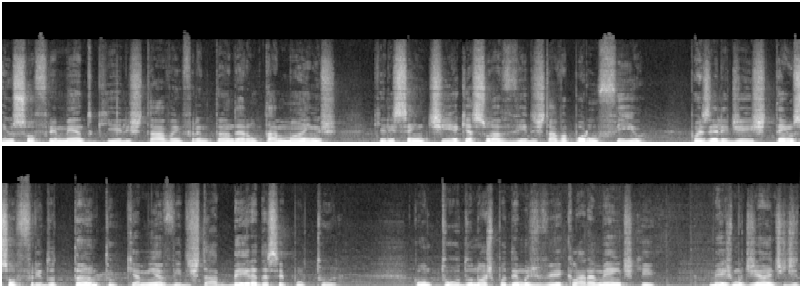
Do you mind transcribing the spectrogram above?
e o sofrimento que ele estava enfrentando eram tamanhos que ele sentia que a sua vida estava por um fio pois ele diz: Tenho sofrido tanto que a minha vida está à beira da sepultura. Contudo, nós podemos ver claramente que, mesmo diante de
